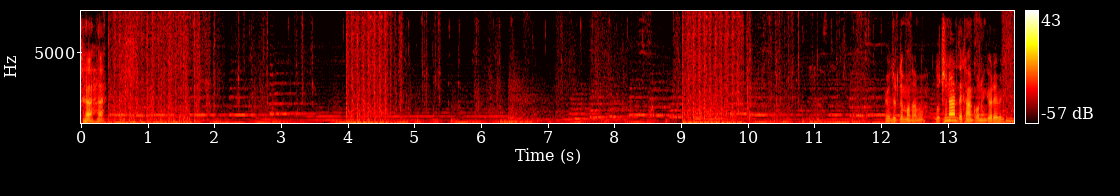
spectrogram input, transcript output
Öldürdüm adamı. Loot'u nerede kanka onu görebildin mi?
